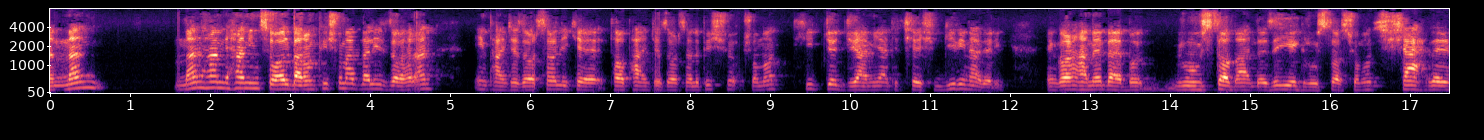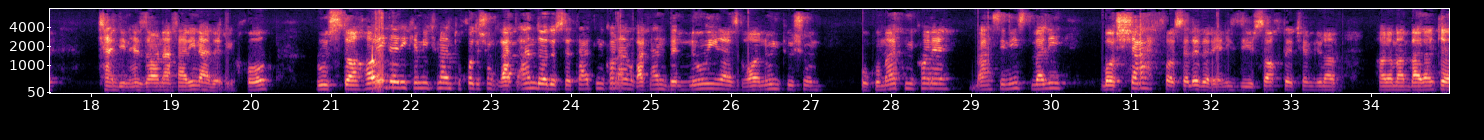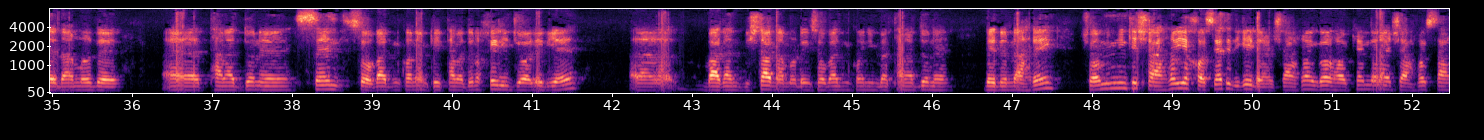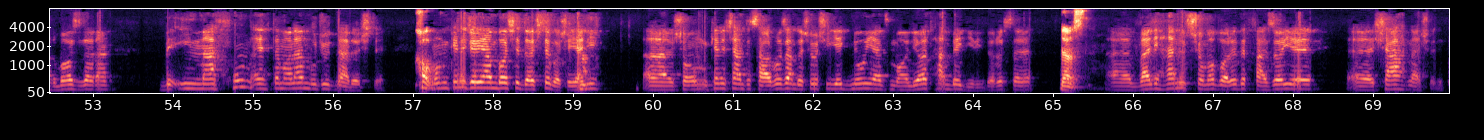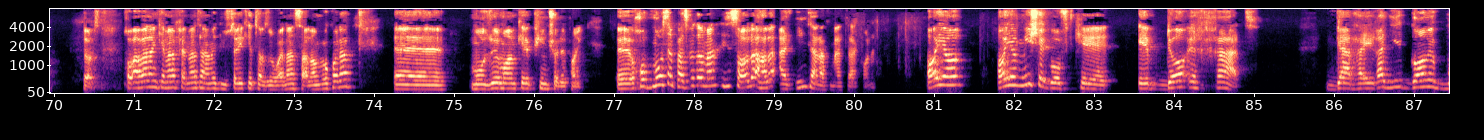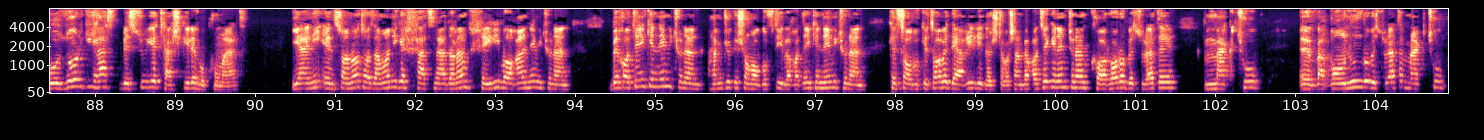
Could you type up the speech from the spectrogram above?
من من هم همین سوال برام پیش اومد ولی ظاهرا این پنج هزار سالی که تا پنج هزار سال پیش شما هیچ جمعیت چشمگیری نداری. انگار همه با روستا به اندازه یک روستاست. شما شهر چندین هزار نفری نداری. خب؟ روستاهایی داری که می‌تونن تو خودشون قطعا داد و ستت می‌کنن قطعا به نوعی از قانون توشون حکومت می‌کنه بحثی نیست ولی با شهر فاصله داره یعنی زیر ساخته چه می‌دونم. حالا من بعدا که در مورد تمدن سند صحبت می‌کنم که یک تمدن خیلی جالبیه. بعدا بیشتر در مورد این صحبت می‌کنیم و تمدن بدون نهرین شما می‌بینید که شهرها یه خاصیت دیگه دارن. شهرها انگار حاکم دارن شهرها سرباز دارن. به این مفهوم احتمالا وجود نداشته. خب. ممکنه جایی هم باشه داشته باشه. یعنی شما ممکنه چند تا سرباز هم داشته باشی یک نوعی از مالیات هم بگیری. درسته؟ درست. ولی هنوز شما وارد فضای شهر نشدید. درست. خب اولا که من خدمت همه دوستایی که تازه اومدن سلام بکنم. موضوع ما هم که پین شده پایین. خب محسن پس بذار من این سوال حالا از این طرف مطرح کنم. آیا آیا میشه گفت که ابداع خط در حقیقت یک گام بزرگی هست به سوی تشکیل حکومت؟ یعنی انسان ها تا زمانی که خط ندارن خیلی واقعا نمی‌تونن به خاطر اینکه نمی‌تونن همینجور که شما گفتی به خاطر اینکه نمی‌تونن حساب و کتاب دقیقی داشته باشن به خاطر اینکه نمی‌تونن کارها رو به صورت مکتوب و قانون رو به صورت مکتوب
